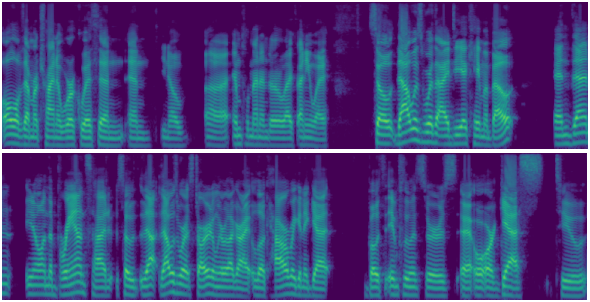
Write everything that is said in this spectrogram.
all of them are trying to work with and and you know uh, implement into their life anyway. So that was where the idea came about. And then you know, on the brand side, so that that was where it started, and we were like, all right, look, how are we going to get both influencers uh, or, or, guests to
